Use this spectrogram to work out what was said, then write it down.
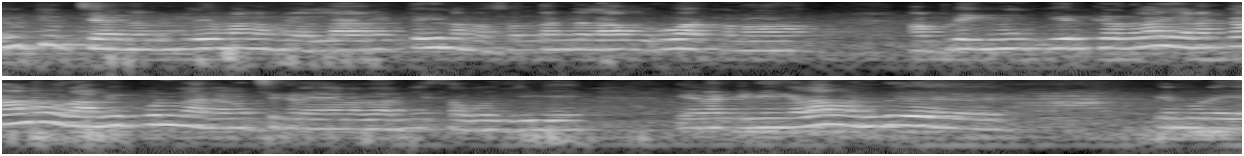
யூடியூப் சேனல் மூலியமாக நம்ம எல்லார்கிட்டையும் நம்ம சொந்தங்களாக உருவாக்கணும். அப்படின்னு இருக்கிறதெல்லாம் எனக்கான ஒரு அமைப்புன்னு நான் நினச்சிக்கிறேன் எனது அருமை சகோதரியே. எனக்கு நீங்களாம் வந்து என்னுடைய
